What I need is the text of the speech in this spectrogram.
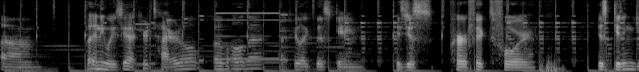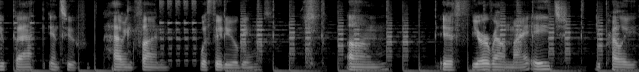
um, but anyways, yeah, if you're tired of all that, I feel like this game is just perfect for is getting you back into having fun with video games. Um, if you're around my age, you probably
